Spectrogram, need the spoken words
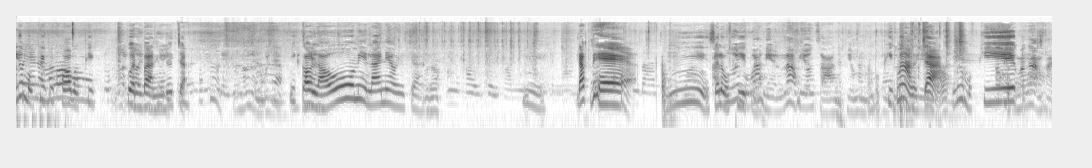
เรื่องบกพริกบกคอบกพริกเปื่อนบานนี้ด้วยจ้า มีเกาเหลา มีหลายแนวอยู่จ้านี่ดักแด่นี่ใส่ลูกพริกว่าเนี่ยหน้าพยนสารเนี่ยเพียงมันบกพริกมาเลยจ้าเรื่องบกพริกมางามให้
